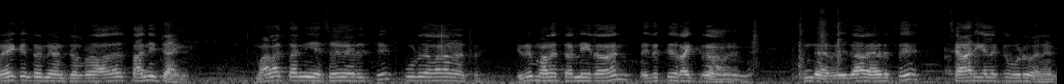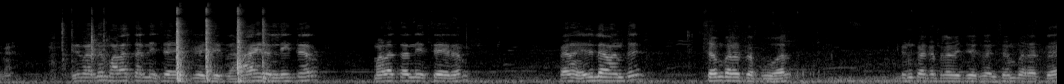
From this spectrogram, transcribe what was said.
ரேக்கன் தண்ணின்னு சொல்கிறோம் அதாவது தண்ணி டேங்க் மழை தண்ணியை சேகரித்து கூடுதலாக இது மழை தண்ணியில் தான் இதுக்கு இறைக்கிறான் என்ன. இந்த இதால் எடுத்து சாரிகளுக்கு விடுவேன் என்ன. இது வந்து மழை தண்ணி சேகரித்து வச்சுருக்கேன். ஆயிரம் லிட்டர் மழை தண்ணி சேரும். இதில் வந்து செம்பரத்தை பூவல் பின்பக்கத்தில் வச்சுருக்கிறேன் செம்பரத்தை.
